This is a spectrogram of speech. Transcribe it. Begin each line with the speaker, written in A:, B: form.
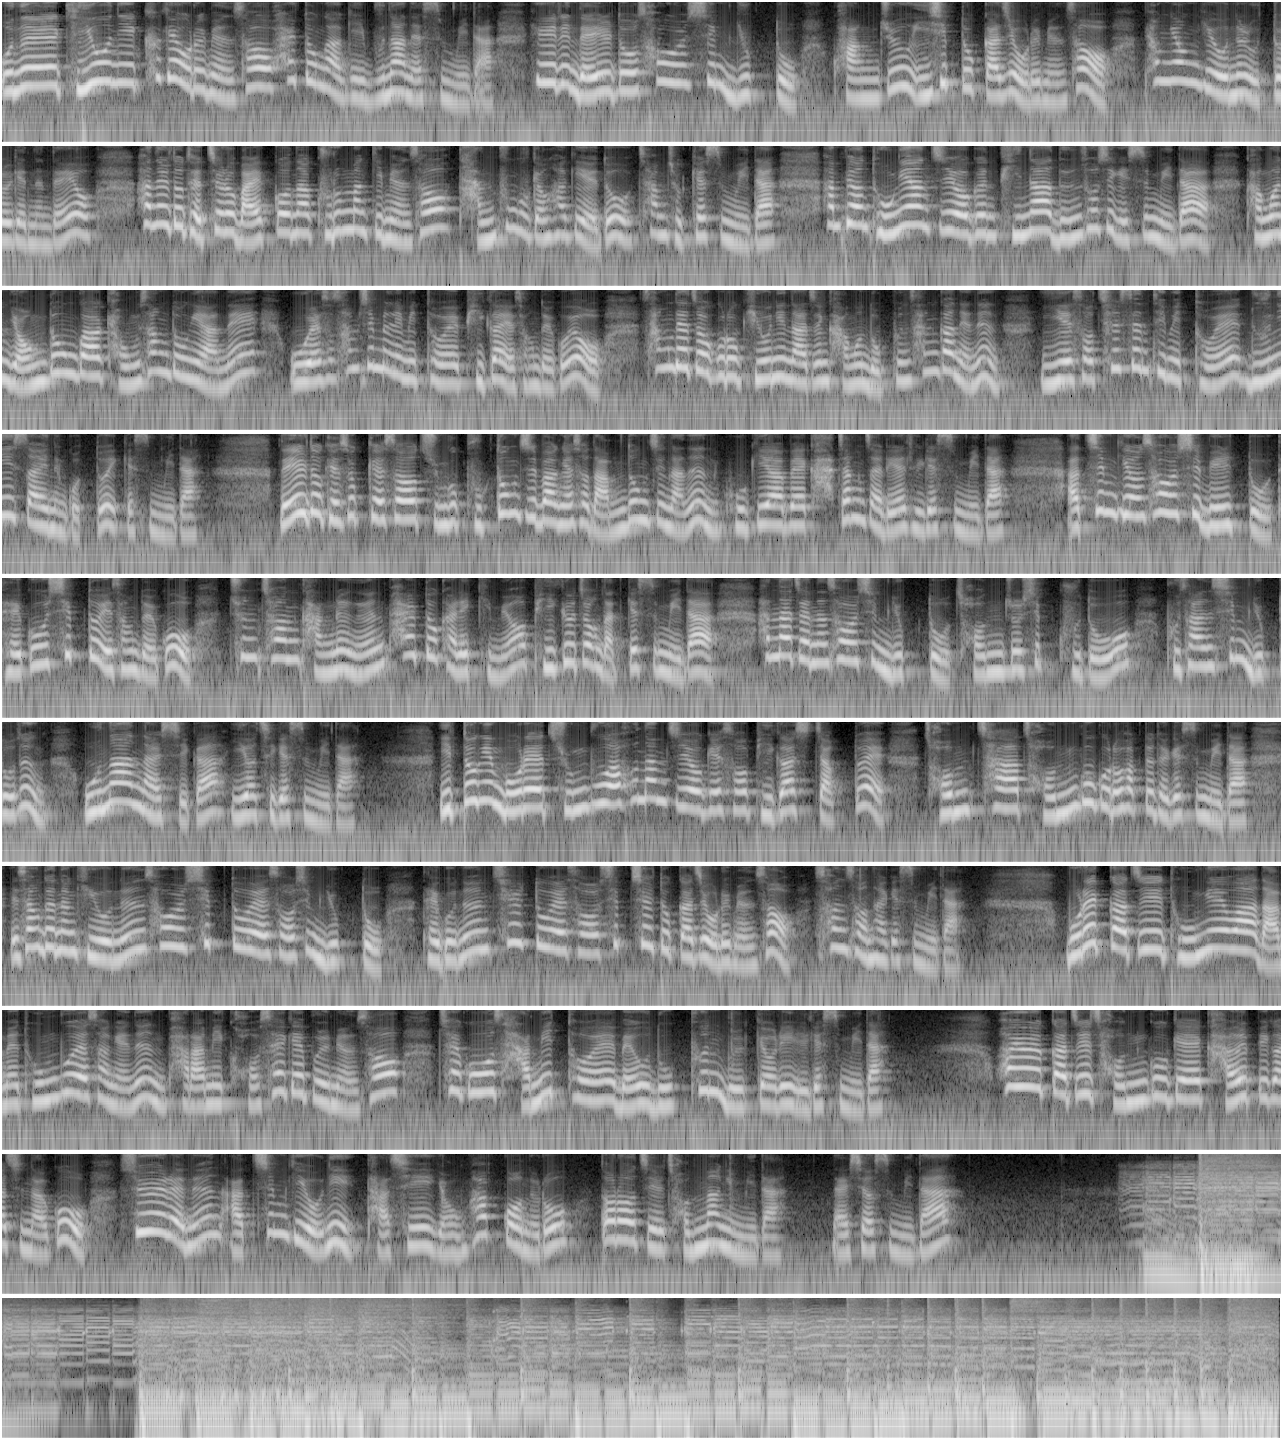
A: 오늘 기온이 크게 오르면서 활동하기 무난했습니다. 휴일인 내일도 서울 16도, 광주 20도까지 오르면서 평년 기온을 웃돌겠는데요. 하늘도 대체로 맑거나 구름만 끼면서 단풍 구경하기에도 참 좋겠습니다. 한편 동해안 지역은 비나 눈 소식 있습니다. 강원 영동과 경상 동 해안에 5에서 30mm의 비가 예상되고요. 상대적으로 기온이 낮은 강원 높은 산간에는 2에서 7cm의 눈이 쌓이는 곳도 있겠습니다. 있습니다. 내일도 계속해서 중국 북동 지방에서 남동 지나는 고기압의 가장자리에 들겠습니다. 아침 기온 서울 11도, 대구 10도 예상되고 춘천, 강릉은 8도 가리키며 비교적 낮겠습니다. 한낮에는 서울 16도, 전주 19도, 부산 16도 등 온화한 날씨가 이어지겠습니다. 입동인 모레 중부와 호남 지역에서 비가 시작돼 점차 전국으로 확대되겠습니다. 예상되는 기온은 서울 10도에서 16도, 대구는 7도에서 17도까지 오르면서 선선하겠습니다. 모레까지 동해와 남해 동부 해상에는 바람이 거세게 불면서 최고 4m의 매우 높은 물결이 일겠습니다. 화요일까지 전국에 가을비가 지나고 수요일에는 아침 기온이 다시 영하권으로 떨어질 전망입니다. 날씨였습니다.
